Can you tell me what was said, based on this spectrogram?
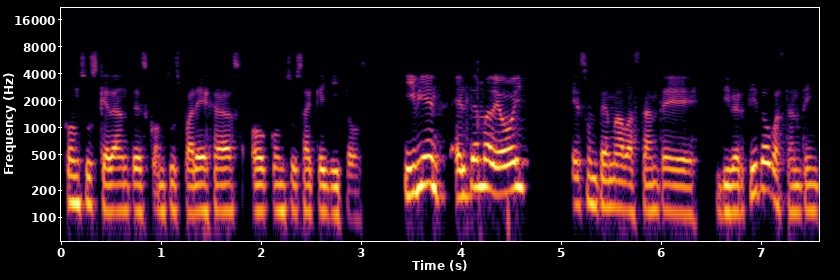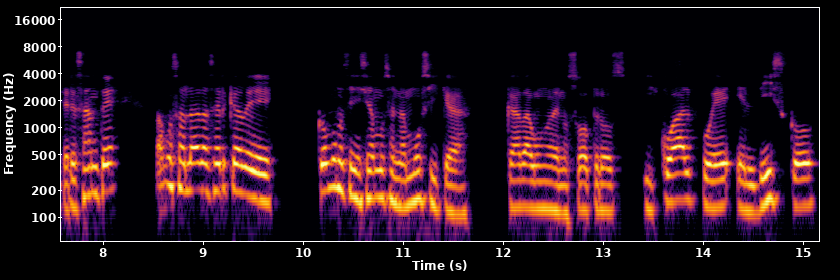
con sus quedantes, con sus parejas o con sus aquellitos. Y bien, el tema de hoy es un tema bastante divertido, bastante interesante. Vamos a hablar acerca de cómo nos iniciamos en la música, cada uno de nosotros, y cuál fue el disco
